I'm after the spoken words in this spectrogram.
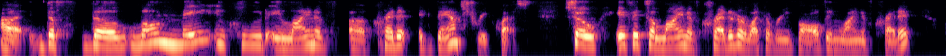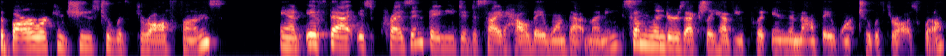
Uh, the, the loan may include a line of uh, credit advanced request. So if it's a line of credit or like a revolving line of credit, the borrower can choose to withdraw funds. And if that is present, they need to decide how they want that money. Some lenders actually have you put in the amount they want to withdraw as well.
